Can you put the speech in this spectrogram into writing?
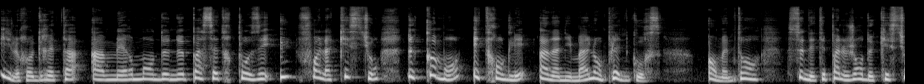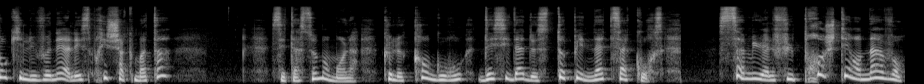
Il regretta amèrement de ne pas s'être posé fois la question de comment étrangler un animal en pleine course. En même temps, ce n'était pas le genre de question qui lui venait à l'esprit chaque matin. C'est à ce moment-là que le kangourou décida de stopper net sa course. Samuel fut projeté en avant,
